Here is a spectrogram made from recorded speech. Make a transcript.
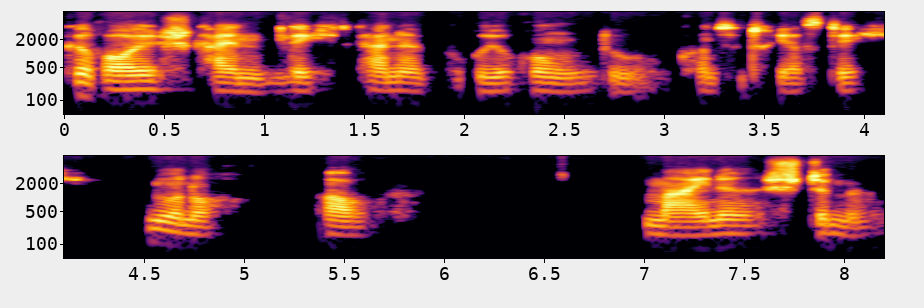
Geräusch, kein Licht, keine Berührung. Du konzentrierst dich nur noch auf meine Stimme.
